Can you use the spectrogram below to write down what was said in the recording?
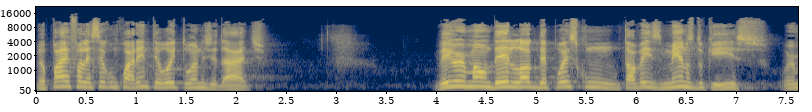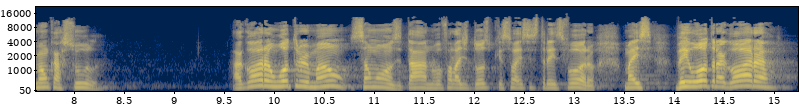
Meu pai faleceu com 48 anos de idade. Veio o irmão dele logo depois com talvez menos do que isso, o irmão caçula. Agora um outro irmão, são 11, tá? Não vou falar de todos porque só esses três foram. Mas veio outro agora,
